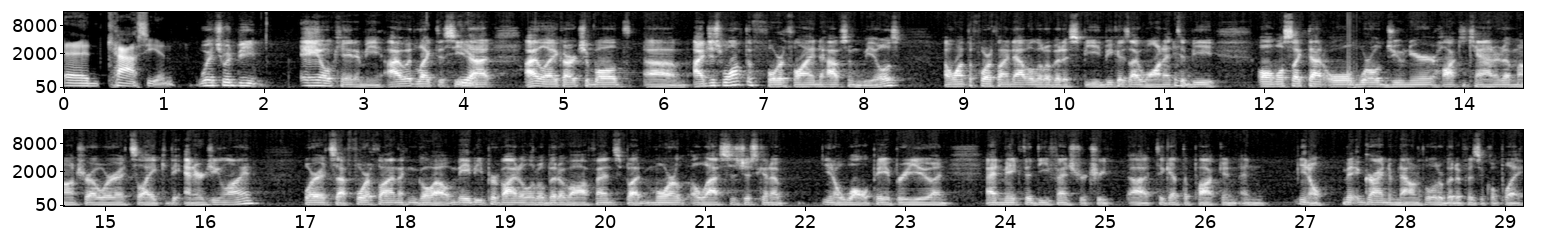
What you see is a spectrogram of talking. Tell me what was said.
and Kassian. which would be a okay to me. I would like to see Yeah. that. I like Archibald. Um, I just want the fourth line to have some wheels. I want the fourth line to have a little bit of speed because I want it to be almost like that old World Junior Hockey Canada mantra where it's like the energy line, where it's that fourth line that can go out, maybe provide a little bit of offense, but more or less is just gonna, you know, wallpaper you and and make the defense retreat uh, to get the puck and and you know grind them down with a little bit of physical play.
